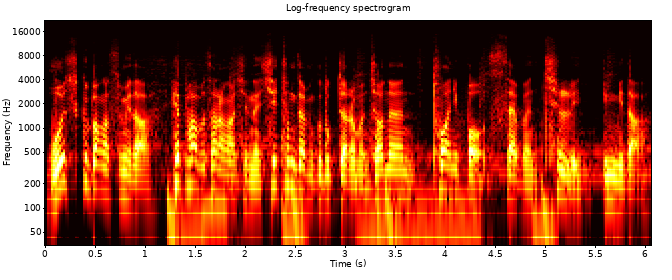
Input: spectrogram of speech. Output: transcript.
워스크 반갑습니다. 힙합을 사랑하시는 시청자 및 구독자 여러분, 저는 24/7 칠린입니다.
